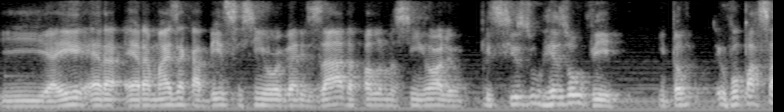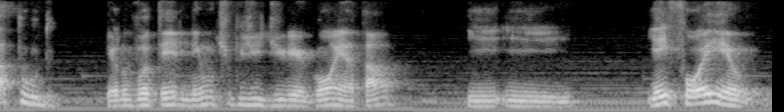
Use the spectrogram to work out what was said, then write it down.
E aí era, era mais a cabeça assim organizada, falando assim, olha, eu preciso resolver. Então eu vou passar tudo. Eu não vou ter nenhum tipo de, de vergonha tal. E, e, e aí foi, eu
